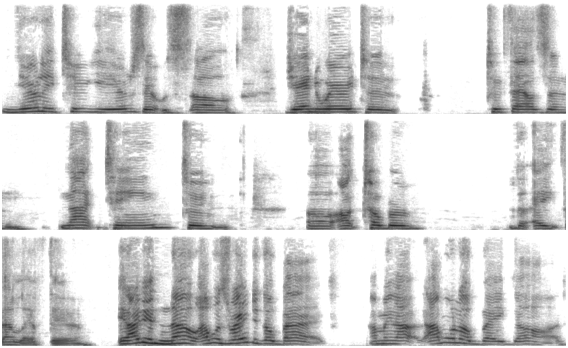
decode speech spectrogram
nearly two years. It was uh, January to 2019 to uh, October the 8th, I left there. And I didn't know. I was ready to go back. I mean, I, I want to obey God.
